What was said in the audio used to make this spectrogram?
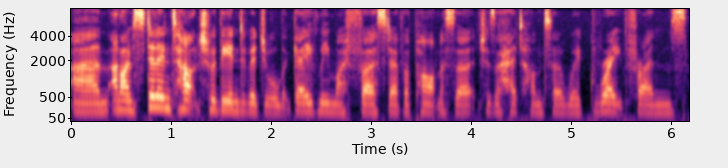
Um, and I'm still in touch with the individual that gave me my first ever partner search as a headhunter. We're great friends.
